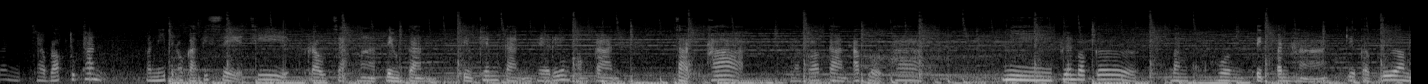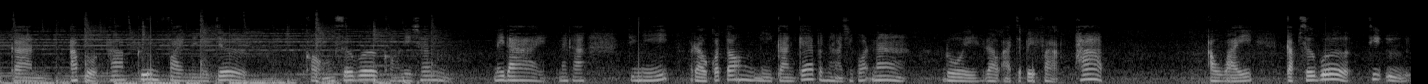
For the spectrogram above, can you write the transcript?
พื่อนชาวบล็อกทุกท่าน วันนี้เป็นโอกาสพิเศษที่เราจะมาติวกันติวเข้มกันในเรื่องของการจัดภาพแล้วก็การอัปโหลดภาพ มีเพื่อนบล็อกเกอร์บางคนติดปัญหาเกี่ยวกับเรื่องการอัปโหลดภาพขึ้นไฟล์ Manager ของเซิร์ฟเวอร์ของ Nation ไม่ได้นะคะ ทีนี้เราก็ต้องมีการแก้ปัญหาเฉพาะหน้า โดยเราอาจจะไปฝากภาพเอาไว้กับเซิร์ฟเวอร์ที่อื่น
